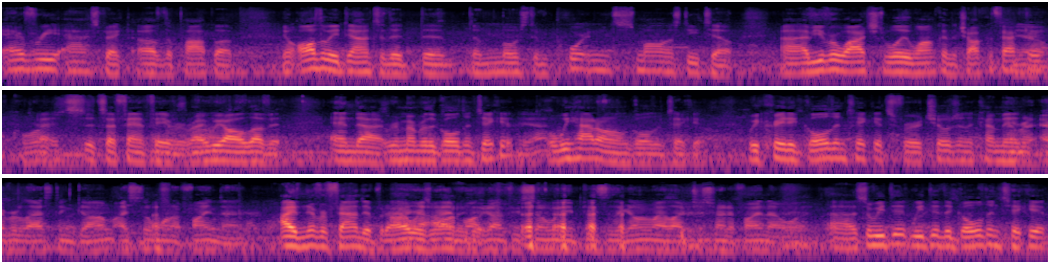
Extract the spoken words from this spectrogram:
every aspect of the pop up, you know, all the way down to the, the, the most important, smallest detail. Uh, have you ever watched Willy Wonka and the Chocolate Factory? Yeah, of course. Uh, it's, it's a fan favorite, right? not. We all love it. And uh, remember the golden ticket? Yeah. Well, we had our own golden ticket. We created golden tickets for children to come in. Ever, everlasting gum. I still want to find that. I've never found it, but I always wanted to. I've gone through so many pieces of gum in my life just trying to find that one. Uh, so we did we did the golden ticket.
